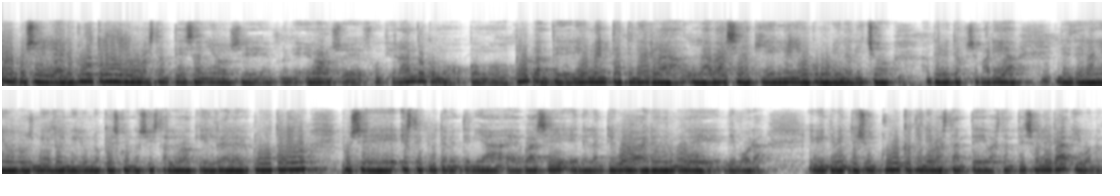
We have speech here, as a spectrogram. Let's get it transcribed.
Bueno, pues el Aeroclub de Toledo lleva bastantes años eh, vamos, eh, funcionando como, como, club. Anteriormente a tener la, base aquí en Lillo, como bien ha dicho anteriormente José María, desde el año 2000-2001, que es cuando se instaló aquí el Real Aeroclub de Toledo, pues eh, este club también tenía base en el antiguo aeródromo de, de Mora. Evidentemente es un club que tiene bastante, bastante solera y bueno,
